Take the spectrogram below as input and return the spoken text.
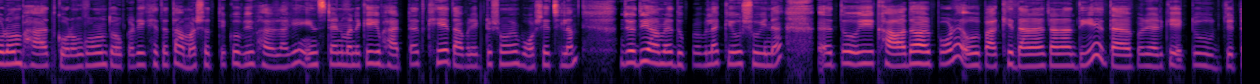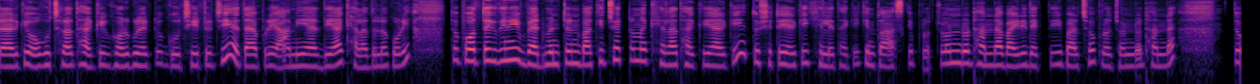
গরম ভাত, গরম গরম তরকারি খেতে তো আমার সত্যি খুবই ভালো লাগে। ইনস্ট্যান্ট মানে কি ভাত টাত খেয়ে তারপরে একটু সময় বসেছিলাম। যদিও আমরা দুপুরবেলা কেউ শুই না। তো এই খাওয়া দাওয়ার পরে ওই পাখি দানা টানা দিয়ে তারপরে আর কি একটু যেটা আর কি অগুছালো থাকে ঘরগুলো একটু গুছিয়ে টুচিয়ে তারপরে আমি আর দিয়া খেলাধুলা করি। তো প্রত্যেক দিনই ব্যাডমিন্টন বা কিছু একটা না খেলা থাকে আর কি, তো সেটাই আর কি খেলে থাকি। কিন্তু আজকে প্রচণ্ড ঠান্ডা, বাইরে দেখতেই পারছ, প্রচণ্ড ঠান্ডা। তো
